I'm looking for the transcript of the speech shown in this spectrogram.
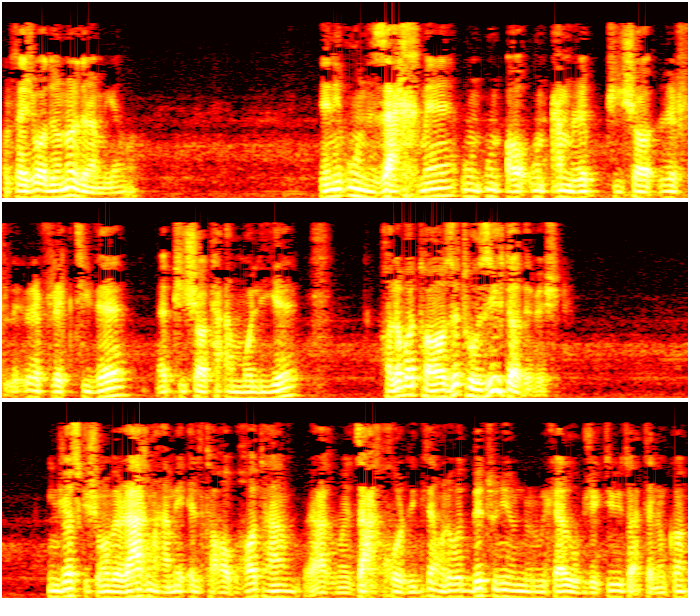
حالا تجربه آدورنو رو دارم میگم. یعنی اون زخمه اون اون اون امر پیشا رفلکتیوه پیشا تعملیه حالا با تازه توضیح داده بشه. اینجاست که شما به رغم همه التهابات هم رغم زخم خوردگی هم حالا باید بتونی اون رویکرد ابژکتیوی تا حتی امکان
